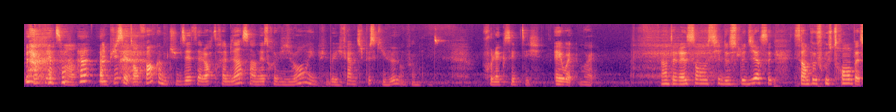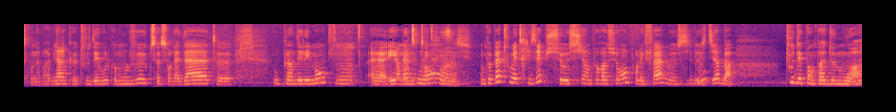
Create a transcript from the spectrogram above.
complètement. et puis cet enfant, comme tu disais tout à l'heure très bien, c'est un être vivant, et puis bah, il fait un petit peu ce qu'il veut, en fin de compte. Faut l'accepter. Et ouais. Ouais. Intéressant aussi de se le dire. C'est un peu frustrant parce qu'on aimerait bien que tout se déroule comme on le veut, que ce soit sur la date, euh, ou plein d'éléments. Mm. Euh, On et peut en pas même tout temps, maîtriser. euh, on peut pas tout maîtriser. Puis c'est aussi un peu rassurant pour les femmes aussi de se dire bah tout dépend pas de moi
